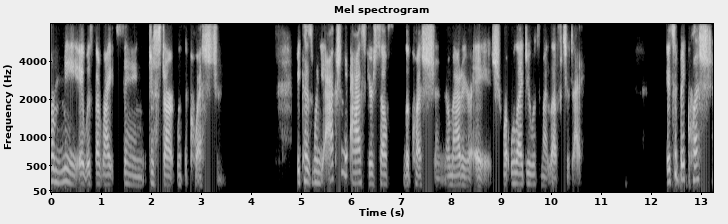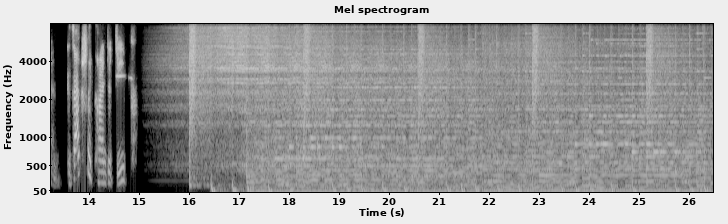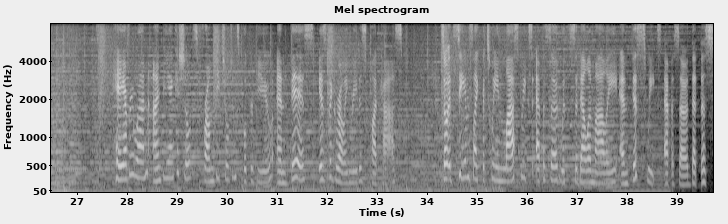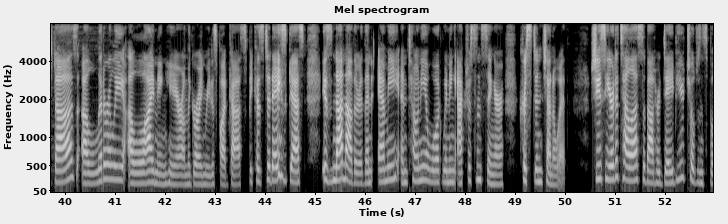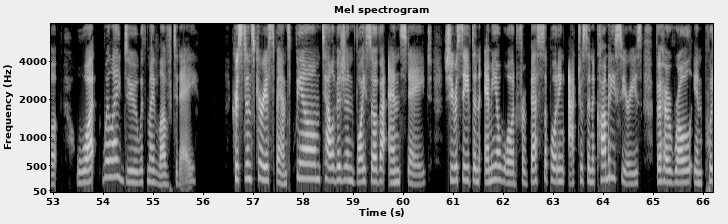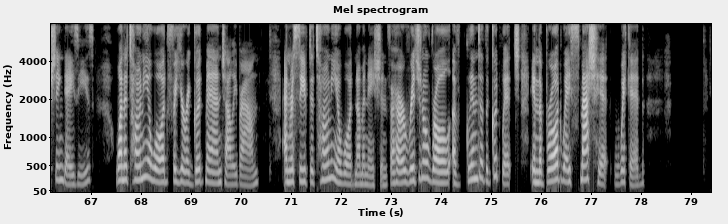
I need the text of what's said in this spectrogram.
for me, it was the right thing to start with a question. Because when you actually ask yourself the question, no matter your age, what will I do with my love today? It's a big question. It's actually kind of deep. Hey everyone, I'm Bianca Schultz from the Children's Book Review, and this is the Growing Readers Podcast. So it seems like between last week's episode with Cedella Marley and this week's episode that the stars are literally aligning here on the Growing Readers Podcast because today's guest is none other than Emmy and Tony Award winning actress and singer Kristin Chenoweth. She's here to tell us about her debut children's book, What Will I Do with My Love Today? Kristin's career spans film, television, voiceover, and stage. She received an Emmy Award for Best Supporting Actress in a Comedy Series for her role in Pushing Daisies, won a Tony Award for You're a Good Man, Charlie Brown, and received a Tony Award nomination for her original role of Glinda the Good Witch in the Broadway smash hit Wicked.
